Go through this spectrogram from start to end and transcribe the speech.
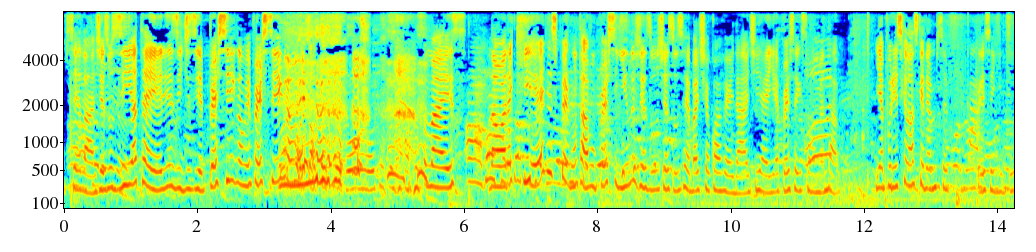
sei lá, Jesus ia até eles e dizia: persigam-me, persigam-me. Mas na hora que eles perguntavam perseguindo Jesus, Jesus rebatia com a verdade e aí a perseguição aumentava. E é por isso que nós queremos ser perseguidos,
